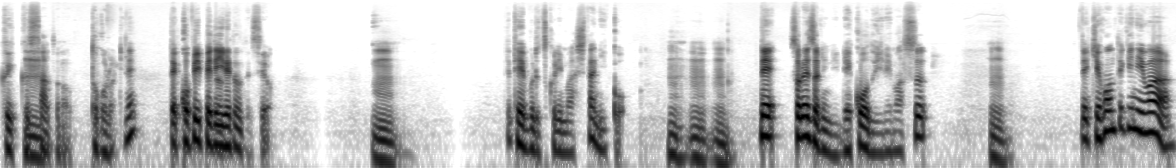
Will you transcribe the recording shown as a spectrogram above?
クイックスタートのところにね。で、コピペで入れるんですよ。うん。で、テーブル作りました、2個。うんうんうん。で、それぞれにレコード入れます。うん。で、基本的には、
